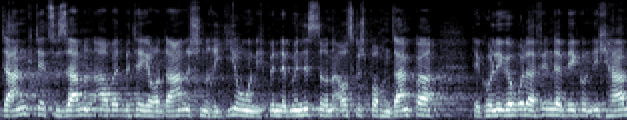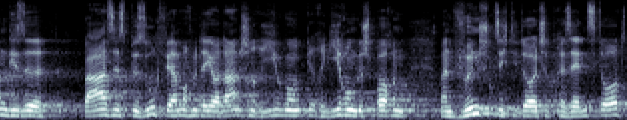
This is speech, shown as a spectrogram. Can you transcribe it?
dank der Zusammenarbeit mit der jordanischen Regierung. Und ich bin der Ministerin ausgesprochen dankbar. Der Kollege Olaf Inderbeck und ich haben diese Basis besucht. Wir haben auch mit der jordanischen Regierung, Regierung gesprochen. Man wünscht sich die deutsche Präsenz dort.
